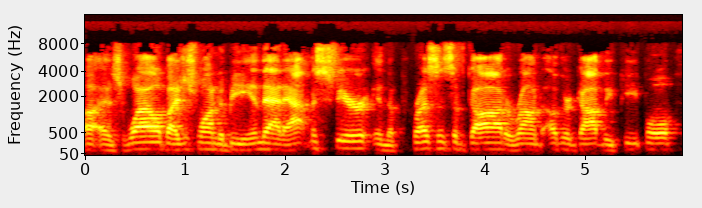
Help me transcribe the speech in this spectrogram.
uh, as well. But I just wanted to be in that atmosphere, in the presence of God, around other godly people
